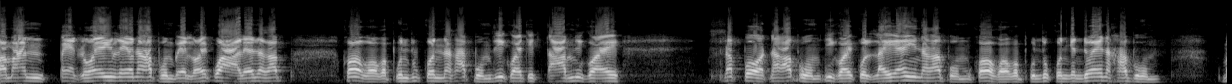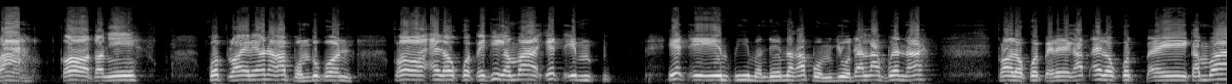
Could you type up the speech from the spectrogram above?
ประมาณแปดร้อยแล้วนะครับ ผมแปดร้อยกว่าแล้วนะครับ ก็ขอขอบคุณทุกคนนะครับ ผมที่คอยติดตามที่คอยซัพพอร์ตนะครับ ผมที่คอยกดไลค์ให้นะครับ ผมก็ขอขอบคุณทุกคนกันด้วยนะครับ ผมมาก็ตอนนี้ครบร้อยแล้วนะครับ ผมทุกคนก็ไอเรากดไปที่คำว่า S M S A M P เหมือนเดิมนะครับ ผมอยู่ด้านล่างเพื่อนนะ ก็เรากดไปเลยครับไอเรากดไปคำว่า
